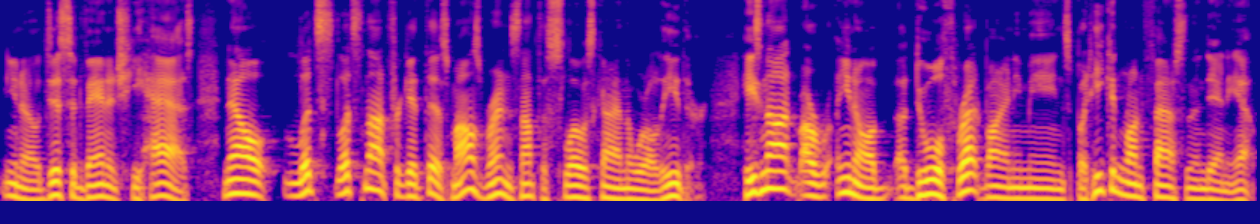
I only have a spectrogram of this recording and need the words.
you know disadvantage he has. Now let's let's not forget this: Miles Brennan's not the slowest guy in the world either. He's not a you know a, a dual threat by any means, but he can run faster than Danny Ep.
